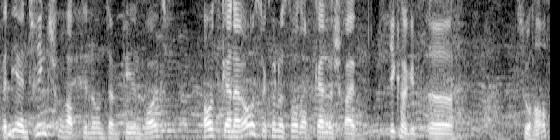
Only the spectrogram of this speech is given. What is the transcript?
Wenn ihr einen Trinkschuh habt, den ihr uns empfehlen wollt, haut gerne raus. Wir können uns dort auch gerne schreiben. Sticker gibt es äh, zuhauf.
